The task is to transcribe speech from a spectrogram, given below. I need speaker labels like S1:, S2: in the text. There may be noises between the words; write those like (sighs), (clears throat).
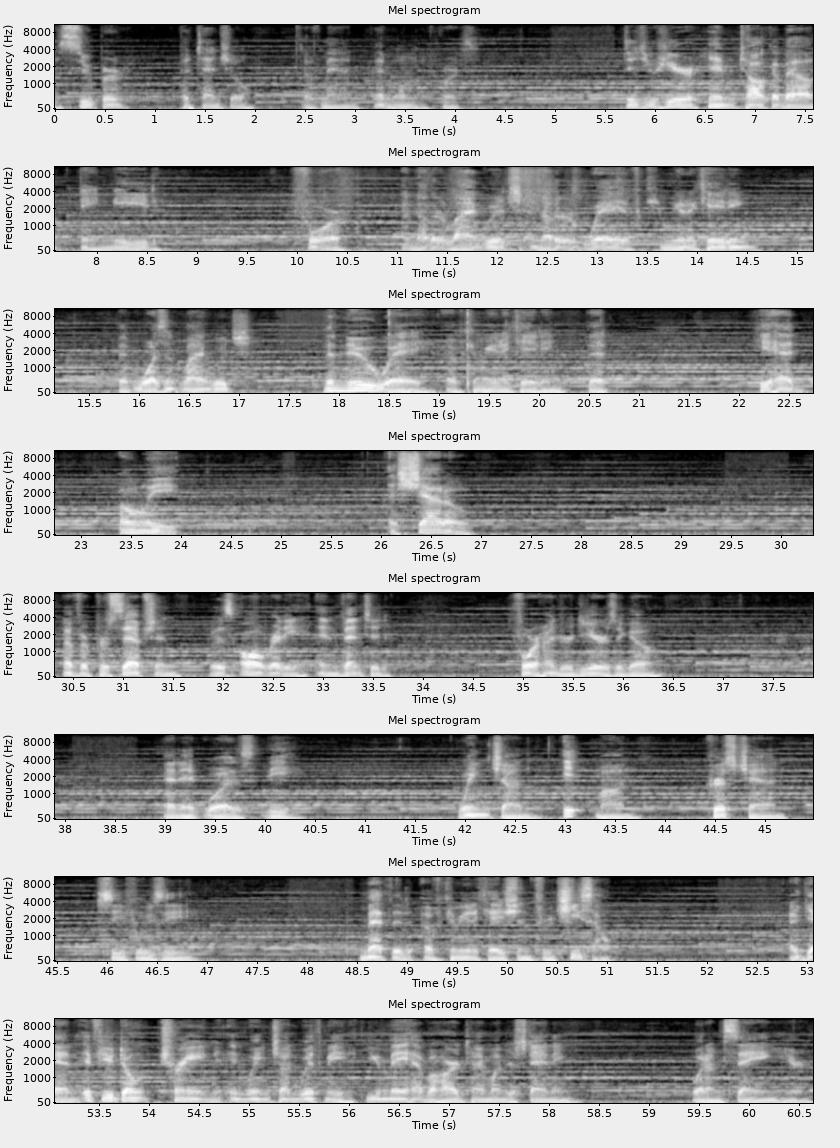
S1: the super potential of man and woman, of course. Did you hear him talk about a need for another language, another way of communicating that wasn't language? The new way of communicating that he had only a shadow of a perception was already invented 400 years ago. And it was the Wing Chun, Ip Man, Chris Chan, Sifu Z method of communication through Chi Sao. Again, if you don't train in Wing Chun with me, you may have a hard time understanding what I'm saying here.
